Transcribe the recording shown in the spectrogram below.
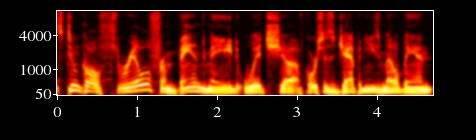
That's a tune called Thrill from Band-Maid, which, uh, of course, is a Japanese metal band.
